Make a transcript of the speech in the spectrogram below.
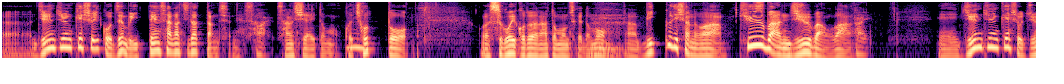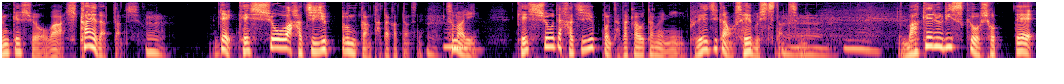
うん準々決勝以降全部1点差勝ちだったんですよね、はい。3試合とも。これちょっと、すごいことだなと思うんですけども、あびっくりしたのは9番10番は、はい。えー準々決勝準決勝は控えだったんですよ。うん。で決勝は80分間戦ったんですね。つまり決勝で80分戦うためにプレー時間をセーブしてたんですよね。負けるリスクを背負って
